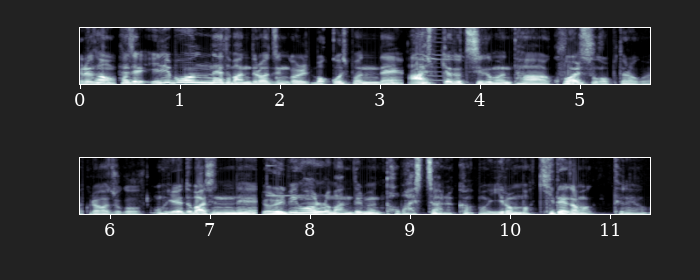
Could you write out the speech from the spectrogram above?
그래서 사실 일본에서 만들어진 걸 먹고 싶었는데 아쉽게도 지금은 다 구할 수가 없더라고요. 그래가지고 어, 얘도 맛있는데 열빙어알로 만들면 더 맛있지 않을까? 어, 이런 막 기대가 막 드네요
